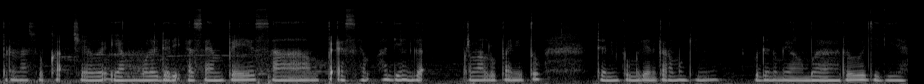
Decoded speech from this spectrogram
Pernah suka cewek yang mulai dari SMP sampai SMA dia nggak pernah lupain itu. Dan kemudian karena mungkin udah nemu yang baru jadi ya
